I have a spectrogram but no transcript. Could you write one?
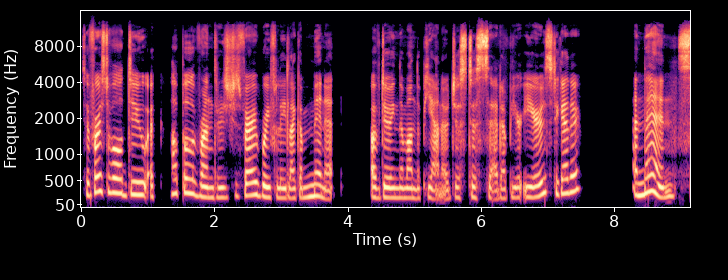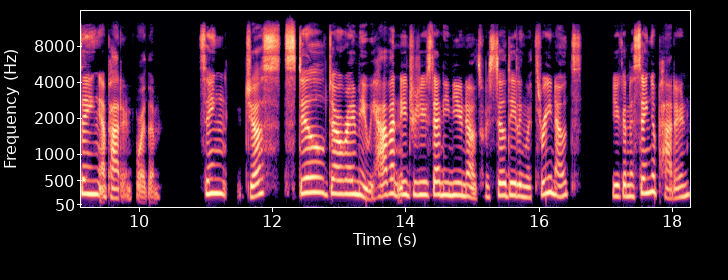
So, first of all, do a couple of run throughs, just very briefly, like a minute of doing them on the piano, just to set up your ears together. and then sing a pattern for them. Sing just still do re mi. We haven't introduced any new notes. We're still dealing with three notes. You're going to sing a pattern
